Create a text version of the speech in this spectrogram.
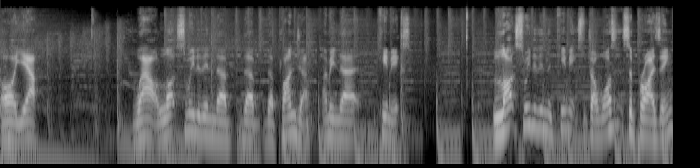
Oh, yeah. Wow, a lot sweeter than the, the, the plunger. I mean, the Chemex. Lot sweeter than the Chemex, which I wasn't surprising,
